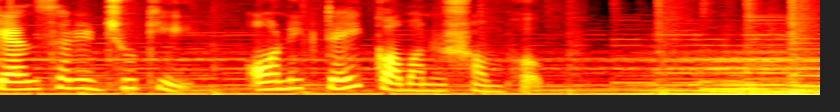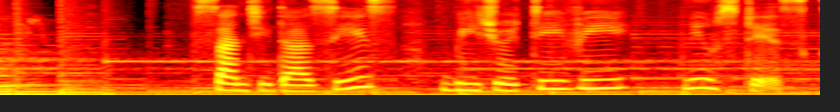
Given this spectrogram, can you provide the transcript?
ক্যান্সারের ঝুঁকি অনেকটাই কমানো সম্ভব। Sanjida Aziz, Bijoy TV, news desk.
